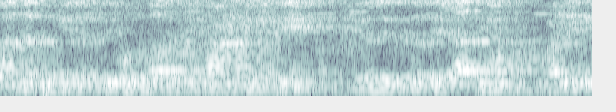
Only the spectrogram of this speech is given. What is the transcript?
மஞ்சள் துணியை வச்சு ஒரு ரூபா வச்சு காணிக்க கட்டி இதுல இருக்கிறது எல்லாத்தையும் படிங்க.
